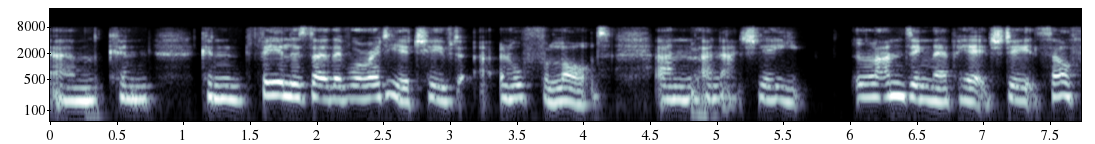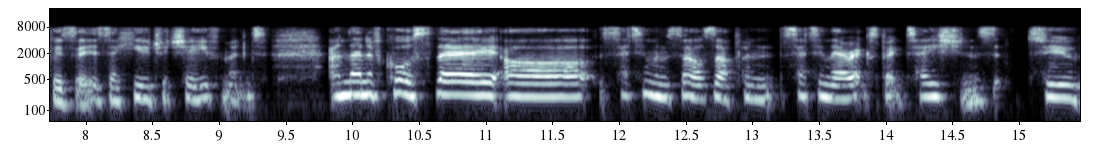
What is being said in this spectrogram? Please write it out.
um, can can feel as though they've already achieved an awful lot, and yeah. and actually landing their PhD itself is is a huge achievement. And then of course they are setting themselves up and setting their expectations to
